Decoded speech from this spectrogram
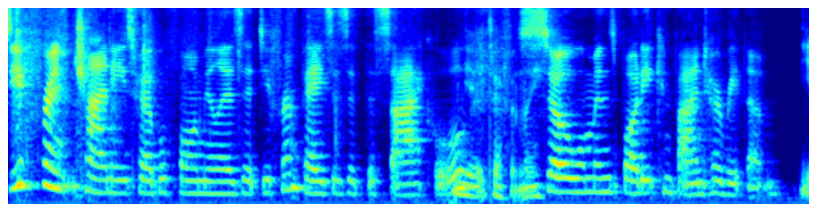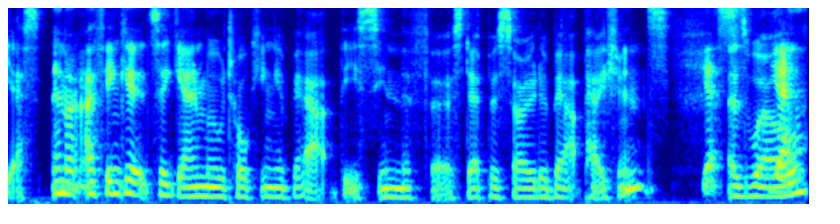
different Chinese herbal formulas at different phases of the cycle. yeah definitely So a woman's body can find her rhythm. yes and I, I think it's again we were talking about this in the first episode about patience Yes. As well. Yeah.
